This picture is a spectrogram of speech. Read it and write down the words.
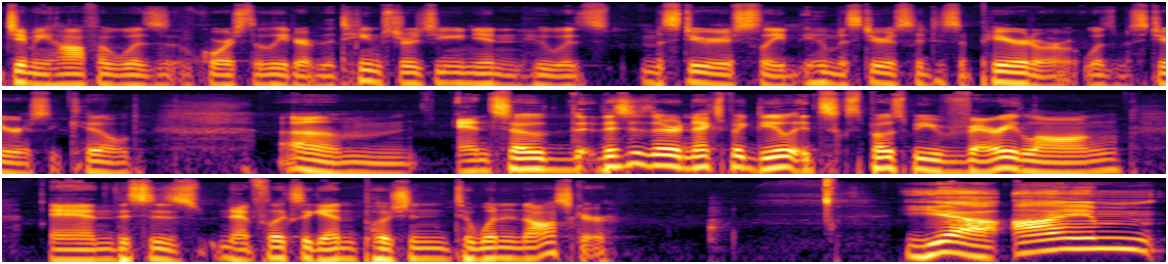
Jimmy Hoffa was of course the leader of the Teamsters Union, who was mysteriously who mysteriously disappeared or was mysteriously killed. Um, and so th- this is their next big deal. It's supposed to be very long, and this is Netflix again pushing to win an Oscar. Yeah, I'm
